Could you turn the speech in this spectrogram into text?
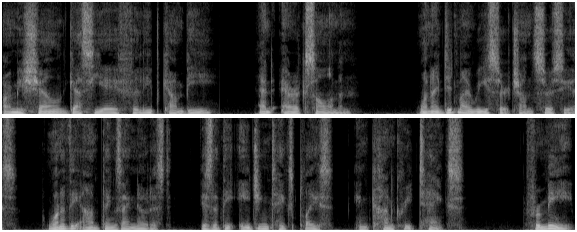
are Michel Gassier Philippe Cambie and Eric Solomon. When I did my research on Cirsius, one of the odd things I noticed is that the aging takes place in concrete tanks. For me,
